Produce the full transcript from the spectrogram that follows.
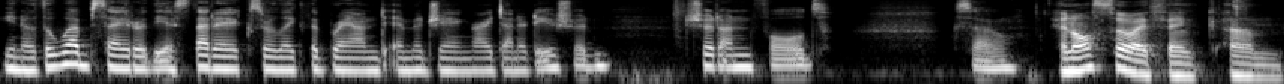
you know, the website or the aesthetics or like the brand imaging or identity should should unfold. So and also i think um,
